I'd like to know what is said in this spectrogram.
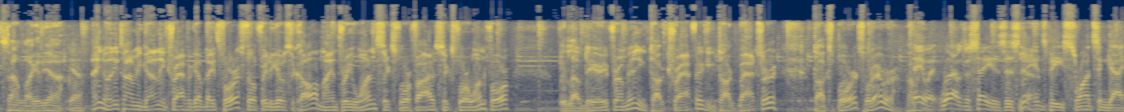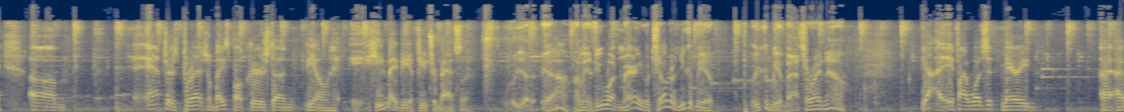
Sounds like it, yeah. Yeah. Hey, you know, anytime you got any traffic updates for us, feel free to give us a call, 931-645-6414. We'd love to hear you from you. You can talk traffic, you can talk bachelor, talk sports, whatever. Anyway, what I was going to say is this Yeah. Dansby Swanson guy, um, after his professional baseball career is done, you know, he, he may be a future bachelor. Yeah, I mean, if you wasn't married with children, you could be a you could be a bachelor right now. Yeah, if I wasn't married I, I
